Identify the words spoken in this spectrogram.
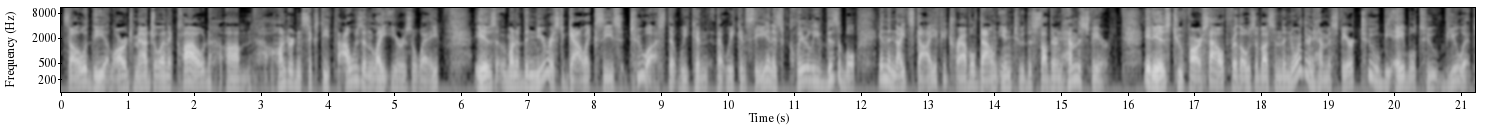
So the large Magellanic Cloud um, 160,000 light years away is one of the nearest galaxies to us that we can that we can see and is clearly visible in the night sky if you travel down into the southern hemisphere. It is too far south for those of us in the northern hemisphere to be able to view it.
